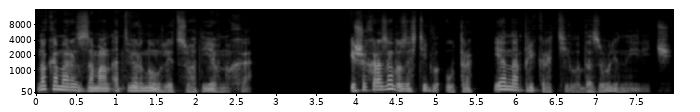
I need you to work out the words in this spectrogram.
Но Камар Заман отвернул лицо от Евнуха. И Шахразаду застигло утро, и она прекратила дозволенные речи.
